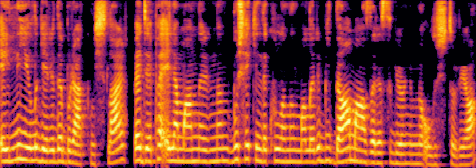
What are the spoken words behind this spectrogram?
50 yılı geride bırakmışlar ve cephe elemanlarının bu şekilde kullanılmaları bir dağ manzarası görünümü oluşturuyor.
